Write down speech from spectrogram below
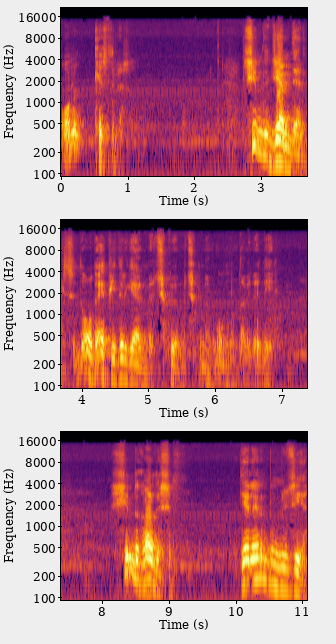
Onu kestiler. Şimdi Cem dergisinde o da epidir gelmiyor. Çıkıyor mu çıkmıyor mu umurumda bile değil. Şimdi kardeşim gelelim bu müziğe.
